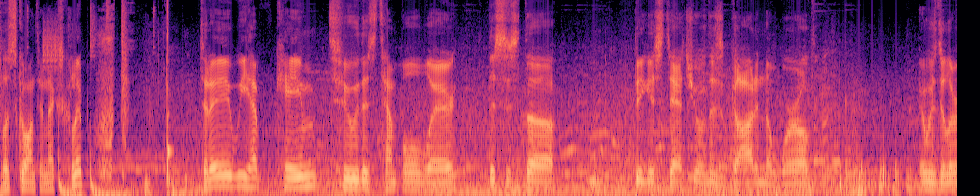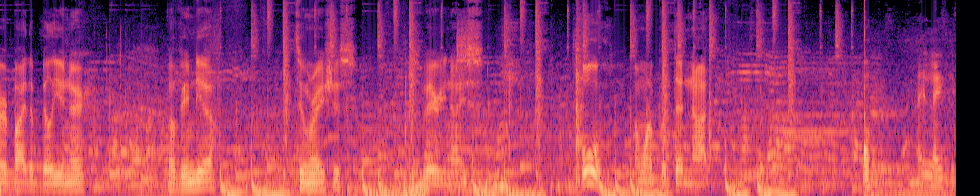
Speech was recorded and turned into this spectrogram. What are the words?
Let's go on to the next clip. Today we have came to this temple where this is the biggest statue of this god in the world. It was delivered by the billionaire of India to Mauritius. Very nice. Oh, I want to put that knot. I like it.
